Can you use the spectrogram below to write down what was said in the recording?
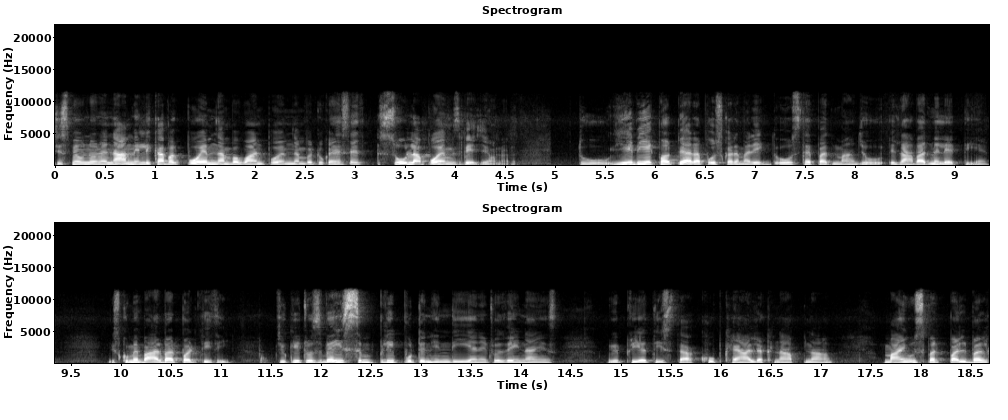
जिसमें उन्होंने नाम नहीं लिखा but poem number one poem number two का ऐसे सोलह पोएम्स भेजे उन्होंने। तो ये भी एक बहुत प्यारा पोस्ट कार्ड हमारी एक दोस्त है पद्मा, जो इलाहाबाद में रहती है। इसको मैं बार बार पढ़ती थी। क्योंकि it was very simply put in Hindi and it was very nice way प्रिय तीस्ता खूब ख्याल रखना अपना। मायूस पर पल बल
